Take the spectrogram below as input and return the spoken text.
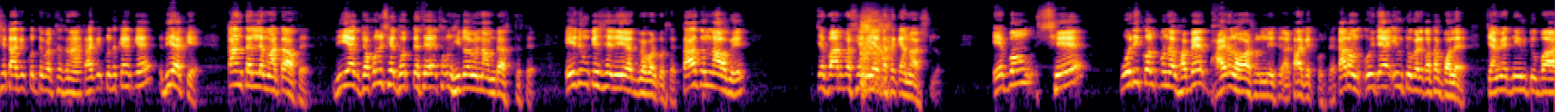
সে টার্গেট করতে পারতেছে না। টার্গেট করছে কে? কে? রিয়াকে। কান টানলে মাটা আছে। রিয়াক যখনই সে ধরতেছে, তখন হিরো আলমের নামটা আসতেছে। এইরকমকে সে রিয়াক ব্যবহার করছে। তা তো না হবে যে বারবার সে রিয়ার কাছে কেন আসলো। এবং সে পরিকল্পনাভাবে ভাইরাল হওয়ার জন্য টার্গেট করছে। কারণ ওই যে ইউটিউবের কথা বলে যে, আমি একজন ইউটিউবার,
